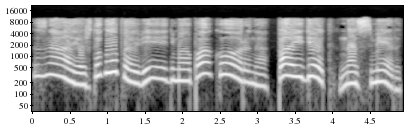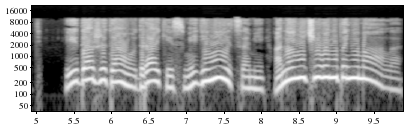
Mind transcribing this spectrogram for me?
зная, что глупая ведьма покорно пойдет на смерть. И даже там, в драке с меденицами, она ничего не понимала,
